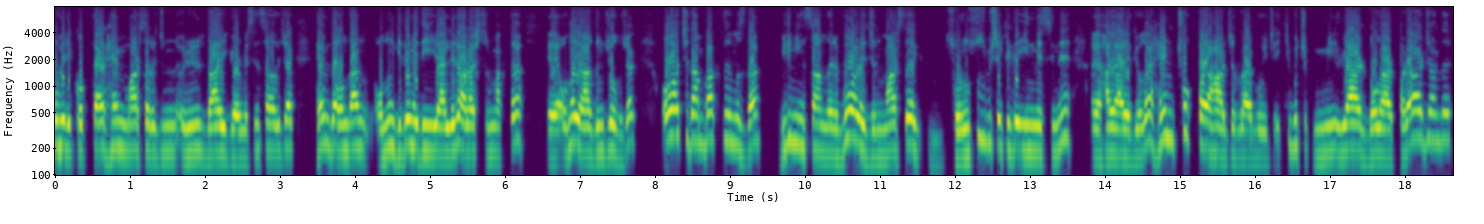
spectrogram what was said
Bu helikopter hem Mars aracının önünü daha iyi görmesini sağlayacak hem de ondan onun gidemediği yerleri araştırmakta e, ona yardımcı olacak. O açıdan baktığımızda bilim insanları bu aracın Mars'a sorunsuz bir şekilde inmesini e, hayal ediyorlar. Hem çok para harcadılar bu için. 2,5 milyar dolar para harcandı.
